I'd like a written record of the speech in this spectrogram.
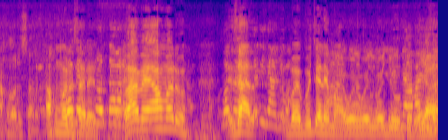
Ahmadou Sarek. Ahmadou Saret. waaw mais Ahmadou. Zal boy bu jëlee maa woy woy woy jiw kii yaa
